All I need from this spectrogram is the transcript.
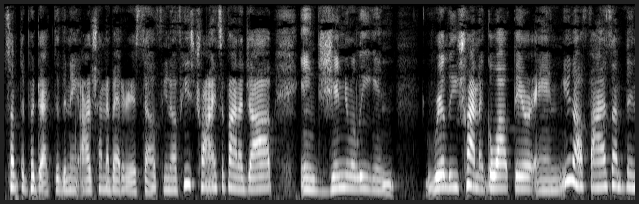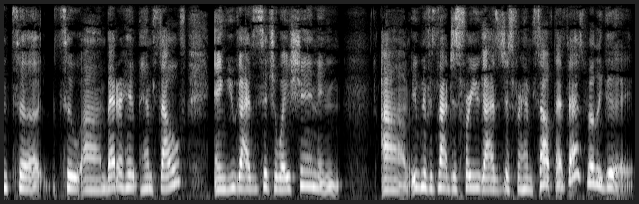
something productive and they are trying to better themselves. You know, if he's trying to find a job and genuinely and really trying to go out there and you know find something to to um, better him, himself and you guys' situation and um, even if it's not just for you guys, just for himself, that that's really good.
